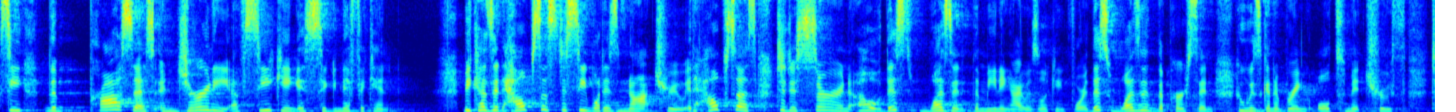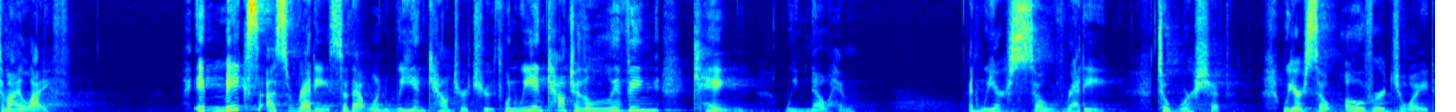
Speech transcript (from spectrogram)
See, the process and journey of seeking is significant because it helps us to see what is not true. It helps us to discern oh, this wasn't the meaning I was looking for. This wasn't the person who was going to bring ultimate truth to my life. It makes us ready so that when we encounter truth, when we encounter the living King, we know him. And we are so ready to worship. We are so overjoyed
